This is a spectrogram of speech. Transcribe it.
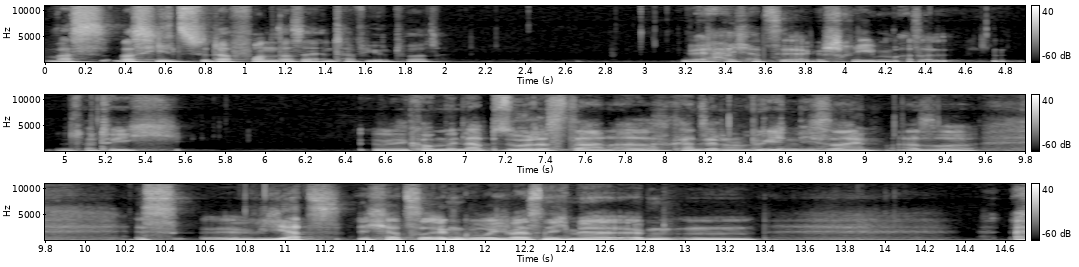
was, was hieltst du davon, dass er interviewt wird? Ja, ich hatte es ja geschrieben. Also natürlich willkommen in Absurdistan. Also das kann es ja nun wirklich nicht sein. Also es, wie jetzt, ich hatte irgendwo, ich weiß nicht mehr, irgendein, äh,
